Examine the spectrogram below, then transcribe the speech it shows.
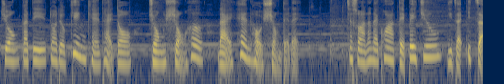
将家己带着敬虔态度，将上好来献予上帝呢？接下来，咱来看第八章二十一节。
